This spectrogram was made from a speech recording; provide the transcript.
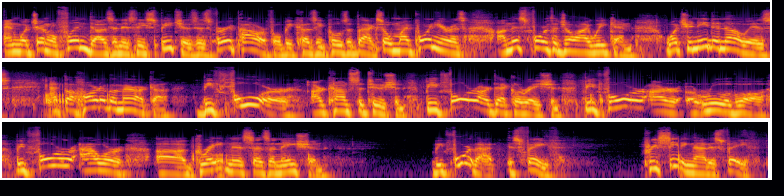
And what General Flynn does in his these speeches is very powerful because he pulls it back. So my point here is on this 4th of July weekend, what you need to know is at the heart of America, before our Constitution, before our Declaration, before our uh, rule of law, before our uh, greatness as a nation, before that is faith. Preceding that is faith.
